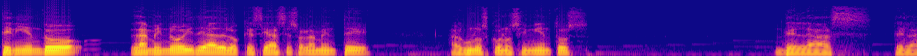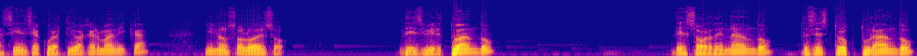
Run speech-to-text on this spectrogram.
teniendo la menor idea de lo que se hace, solamente algunos conocimientos de las de la ciencia curativa germánica y no solo eso, desvirtuando, desordenando, desestructurando,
